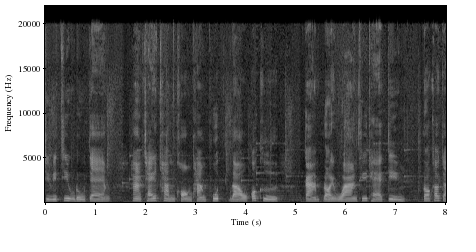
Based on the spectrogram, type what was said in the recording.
ชีวิตที่รู้แจ้ง หากใช้คำของทางพุทธเราก็คือ การปล่อยวางที่แท้จริง เพราะเข้าใจ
